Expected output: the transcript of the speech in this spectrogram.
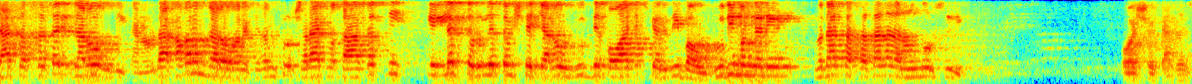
دا سختتې دروغ دي کنه دا خبرم دروغ نه چې زموږ ټول شرایط متعاقد دي کې لږ تر لږ تم شته چې هغه وجود د فواجب کړ دي باوجود یې مونږ نه نو دا سختته نه نور سړي او شو کنه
